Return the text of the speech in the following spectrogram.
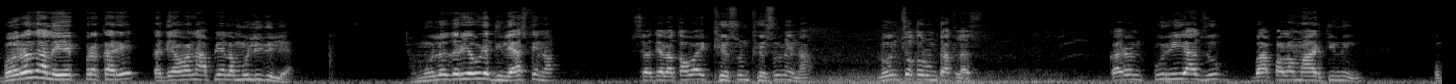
बरं झालं एक प्रकारे का देवानं आपल्याला मुली दिल्या. मुलं जर एवढे दिले असते ना सध्याला कवाय ठेसून ठेसून आहे ना लोणचं करून टाकलास. कारण पुरी आजूक बापाला मारती नाही पण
